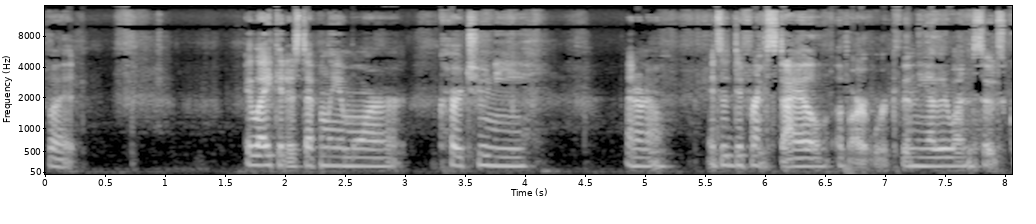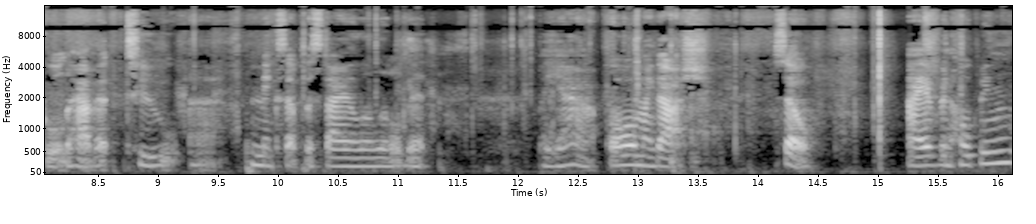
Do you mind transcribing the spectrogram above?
But I like it. It's definitely a more cartoony, I don't know, it's a different style of artwork than the other one, so it's cool to have it to uh, mix up the style a little bit. But yeah, oh my gosh. So, I have been hoping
